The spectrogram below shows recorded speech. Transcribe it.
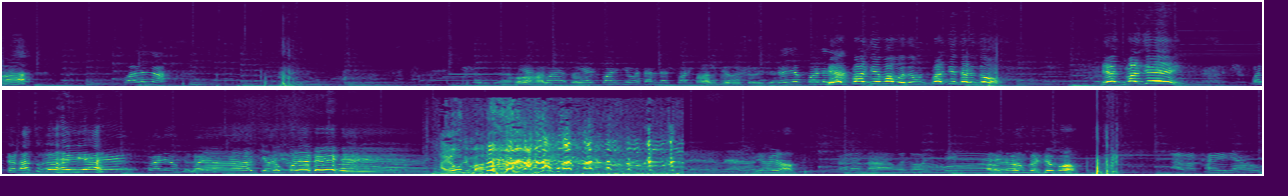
હા. પડના હો, હાલ તો. બેજ પાડજે વધારે નથી પાડજે. હાલ કે ચડી જાય. જજે પડ બેજ ના. પાડજે બા, બધું પાડજે ચડી દો. બેજ પાડજે. પણ ચડાતું ના હોય યાર. પડ્યો, કેતો પડે. આયો રે માં. ના, હવે તો હવે તો હું કરજો કહો? રહ્યા, આવું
